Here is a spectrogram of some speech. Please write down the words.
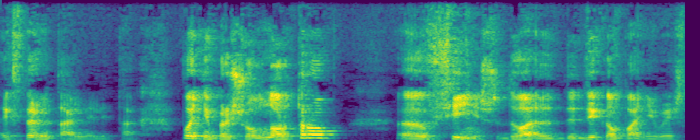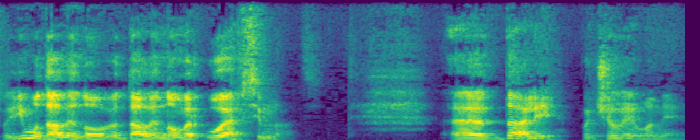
експериментальний літак. Потім прийшов Northrop, е, фініш, два, дві компанії вийшли. Йому дали, дали номер УФ-17. Е, Далі почали вони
